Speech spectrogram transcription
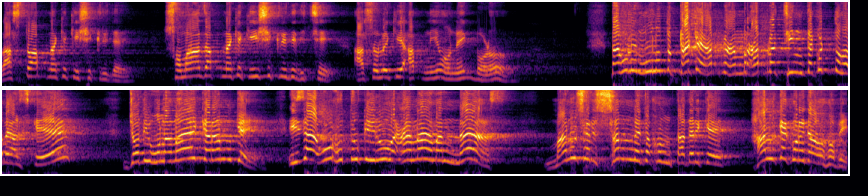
রাষ্ট্র আপনাকে কি স্বীকৃতি দেয়? সমাজ আপনাকে কি স্বীকৃতি দিচ্ছে? আসলে কি আপনি অনেক বড়? তাহলে মূলত কাকে আপনা আমরা আপনার চিন্তা করতে হবে আজকে? যদি ওলামায় কারামকে, ইজা উহতুকিরু আমামান নাস মানুষের সামনে যখন তাদেরকে হালকা করে দেওয়া হবে,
